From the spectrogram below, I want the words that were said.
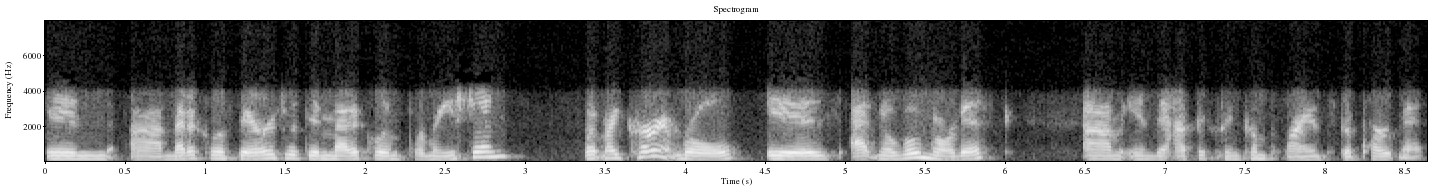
in uh, medical affairs within medical information, but my current role is at Novo Nordisk um, in the ethics and compliance department.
